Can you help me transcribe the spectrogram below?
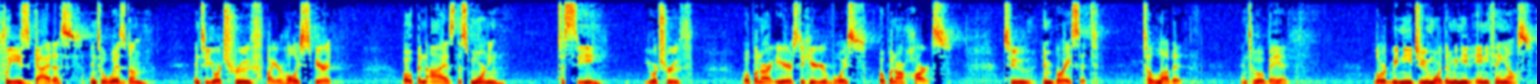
Please guide us into wisdom, into your truth by your Holy Spirit. Open eyes this morning to see your truth. Open our ears to hear your voice. Open our hearts to embrace it, to love it, and to obey it. Lord, we need you more than we need anything else.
